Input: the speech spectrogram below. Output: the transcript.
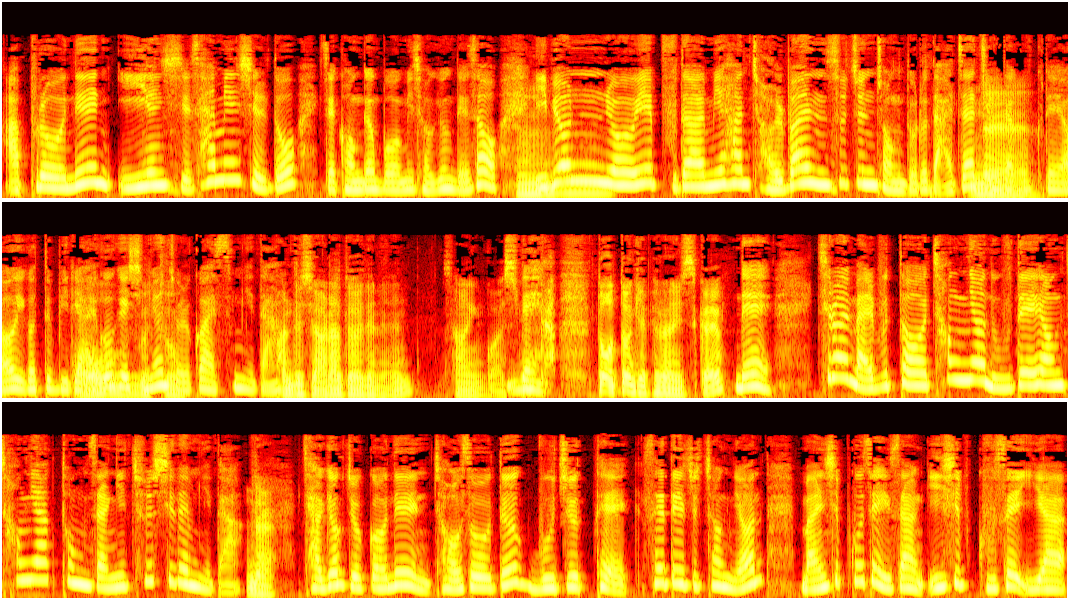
앞으로는 2인실, 3인실도 이제 건강보험이 적용돼서 음. 입원료의 부담이 한 절반 수준 정도로 낮아진다고 네. 그래요. 이것도 미리 오, 알고 계시면 좋을 것 같습니다. 반드시 알아둬야 되는 상황인 것 같습니다. 네. 또 어떤 개편안이 있을까요? 네. 7월 말부터 청년 우대형 청약 통장이 출시됩니다. 네. 자격 조건은 저소득, 무주택, 세대주 청년, 만 19세 이상 29세 이하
